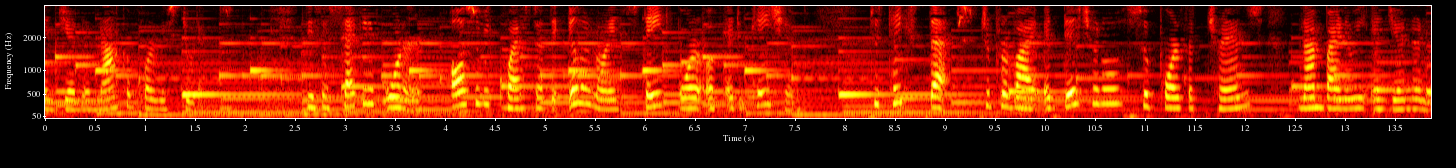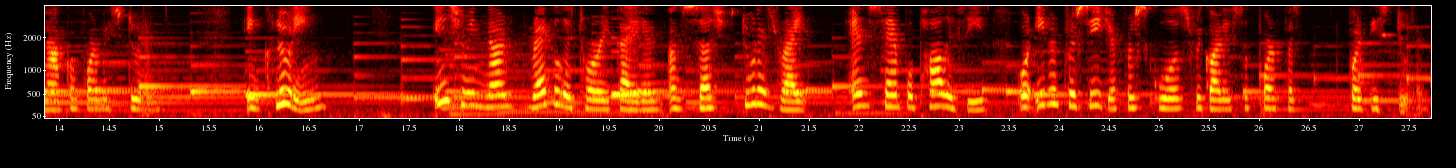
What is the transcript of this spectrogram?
and gender non-conforming students. This executive order also requests that the Illinois State Board of Education to take steps to provide additional support for trans, non-binary, and gender non-conforming students, including issuing non-regulatory guidance on such students' rights and sample policies or even procedure for schools regarding support for, for these students.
